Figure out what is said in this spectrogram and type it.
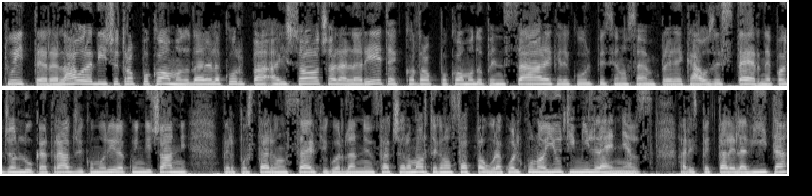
Twitter, Laura dice troppo comodo dare la colpa ai social, alla rete, è troppo comodo pensare che le colpe siano sempre le cause esterne. Poi Gianluca, tragico morire a 15 anni per postare un selfie guardando in faccia la morte che non fa paura. Qualcuno aiuti i millennials a rispettare la vita.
